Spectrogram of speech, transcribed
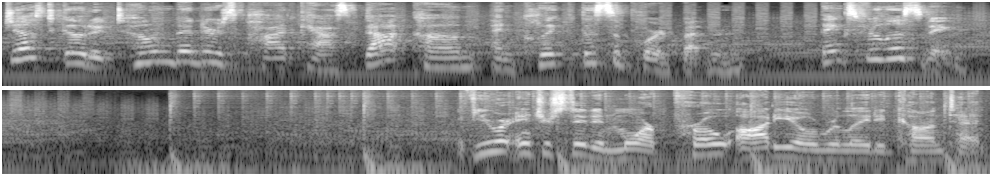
Just go to tonebenderspodcast.com and click the support button. Thanks for listening. If you are interested in more pro audio related content,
